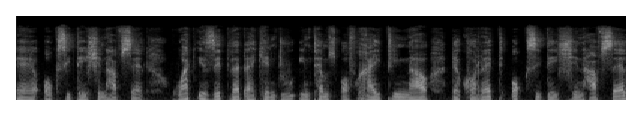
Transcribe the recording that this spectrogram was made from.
uh, oxidation half cell. What is it that I can do in terms of writing now the correct oxidation half cell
